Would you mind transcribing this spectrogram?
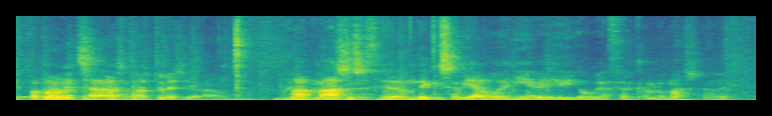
es para aprovechar. Más la sensación de que sabía algo de nieve y digo, voy a acercarlo más. A ver.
